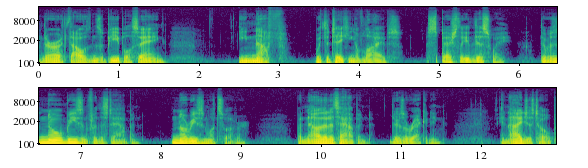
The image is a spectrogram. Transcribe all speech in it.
there are thousands of people saying, enough with the taking of lives, especially this way. There was no reason for this to happen, no reason whatsoever. But now that it's happened, there's a reckoning. And I just hope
